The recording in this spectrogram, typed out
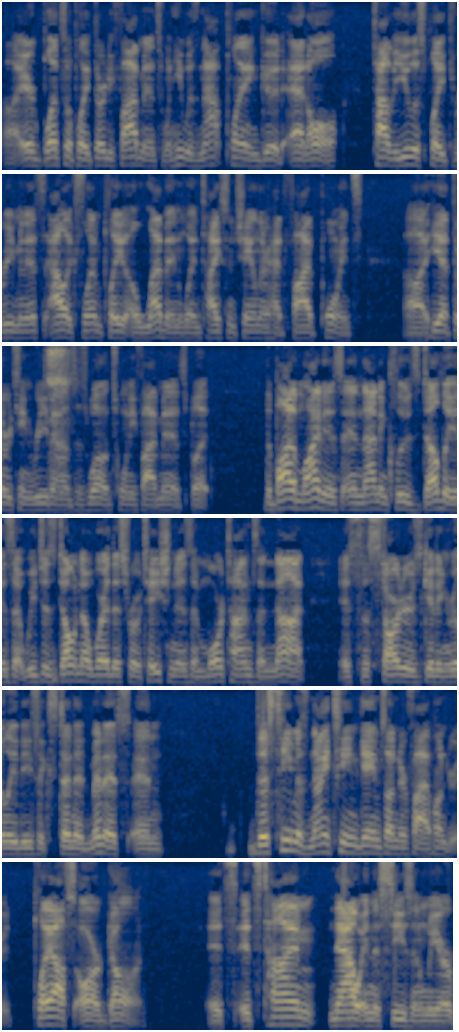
Uh, Eric Bledsoe played 35 minutes when he was not playing good at all. Tyler Ulis played three minutes. Alex Len played 11 when Tyson Chandler had five points. Uh, he had 13 rebounds as well in 25 minutes. But the bottom line is, and that includes Dudley, is that we just don't know where this rotation is, and more times than not, it's the starters getting really these extended minutes, and this team is 19 games under 500. Playoffs are gone. It's it's time now in the season. We are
